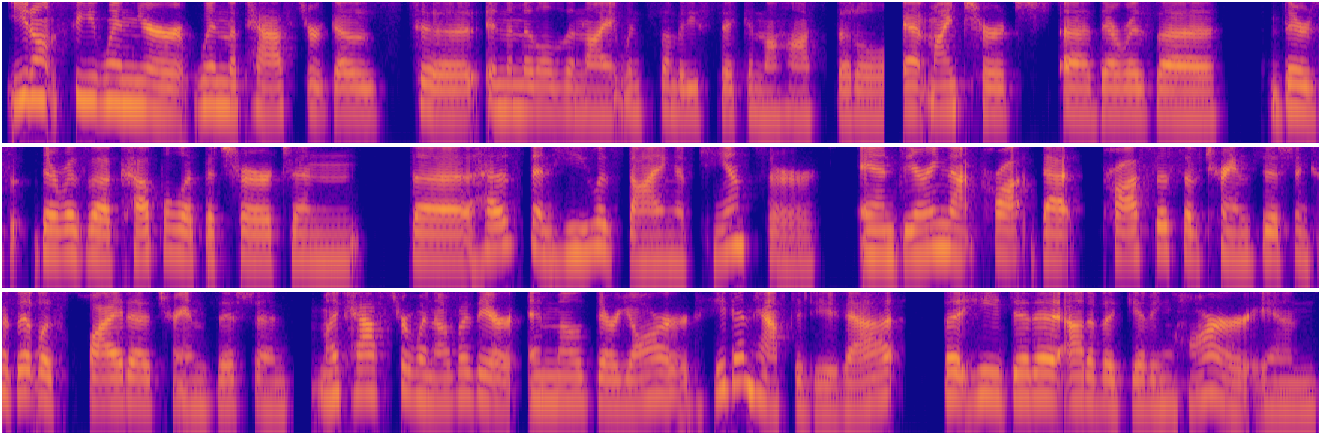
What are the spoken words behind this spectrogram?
you don't see when you're when the pastor goes to in the middle of the night when somebody's sick in the hospital. At my church, uh, there was a there's there was a couple at the church and the husband he was dying of cancer and during that pro- that process of transition, because it was quite a transition, my pastor went over there and mowed their yard. He didn't have to do that, but he did it out of a giving heart. And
